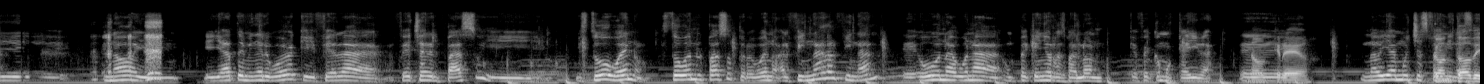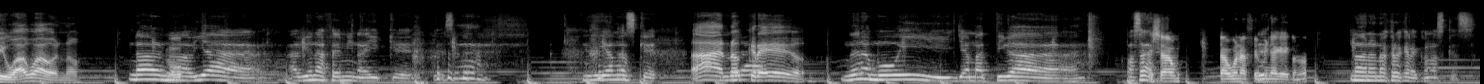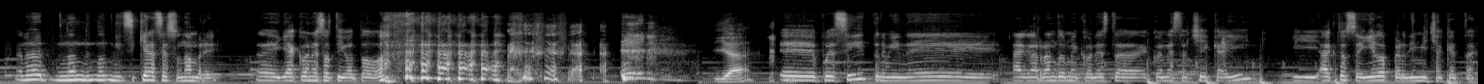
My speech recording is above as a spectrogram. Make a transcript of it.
Y, no, y, y ya terminé el work y fui a, la, fui a echar el paso y, y estuvo bueno. Estuvo bueno el paso, pero bueno, al final, al final, eh, hubo una, una, un pequeño resbalón que fue como caída. No Eh, creo. No había muchas ¿Con todo y guagua o no? No, no, Oh. había, había una fémina ahí que, pues, ah, digamos que Ah, no Era- creo. no era muy llamativa. O sea, Esa, esa buena fémina que conozco. no, no, no creo que la conozcas. No, no, no, ni siquiera sé su nombre. Eh, ya con eso te digo todo. ¿Ya? Eh, pues sí, terminé agarrándome con esta, con esta chica ahí. Y acto seguido perdí mi chaqueta.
